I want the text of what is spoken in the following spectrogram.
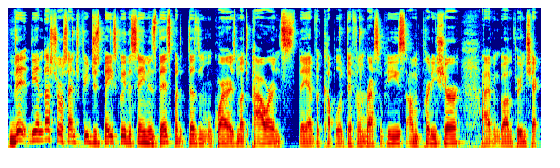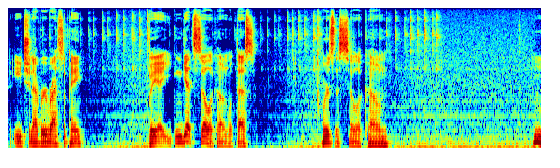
the, the industrial centrifuge is basically the same as this, but it doesn't require as much power, and they have a couple of different recipes, I'm pretty sure. I haven't gone through and checked each and every recipe. But yeah, you can get silicone with this. Where's the silicone? Hmm.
